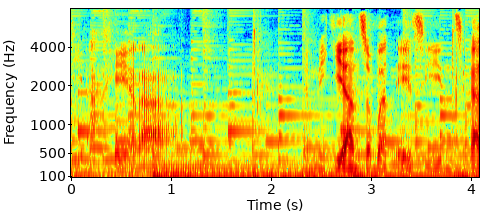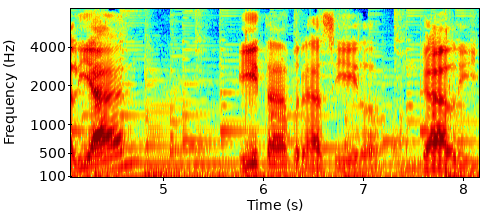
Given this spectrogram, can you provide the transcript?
di akhirat. Demikian sobat Esin sekalian, kita berhasil menggali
